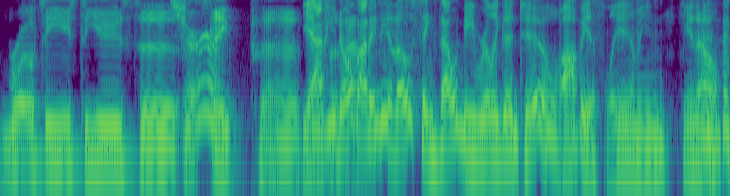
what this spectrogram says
royalty used to use to Sure. escape. Uh, Yeah, if you like know that. about any of those things, that would be really good too. Obviously, I mean, you know,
